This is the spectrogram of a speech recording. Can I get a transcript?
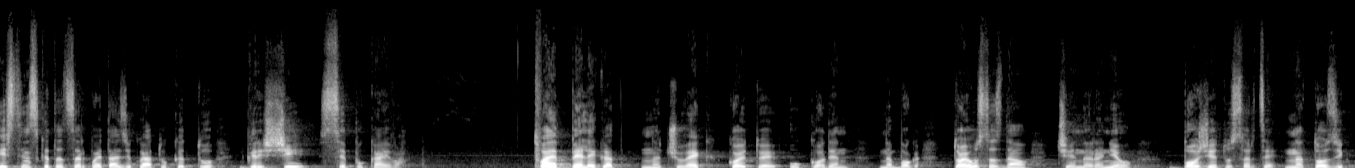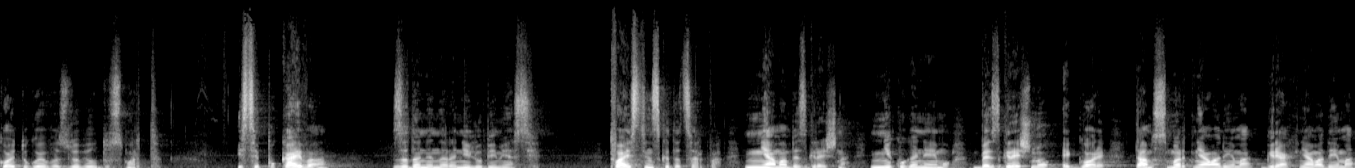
Истинската църква е тази, която като греши, се покайва. Това е белегът на човек, който е угоден на Бога. Той е осъзнал, че е наранил Божието сърце на този, който го е възлюбил до смърт. И се покайва, за да не нарани любимия си. Това е истинската църква. Няма безгрешна. Никога не е имало. Безгрешно е горе. Там смърт няма да има, грях няма да има,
